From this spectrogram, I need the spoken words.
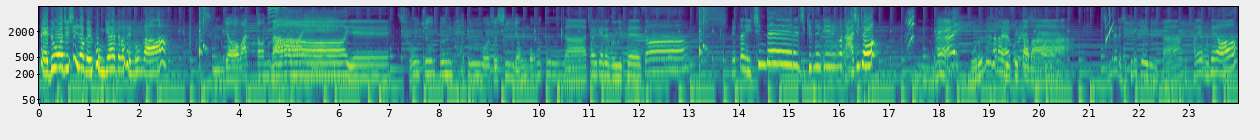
배드워즈 실력을 공개할 때가 된 건가? 숨겨왔던 나의 나의 수줍은 배드워즈 실력 모두. 자 철개를 구입해서 일단 이 침대를 지키는 게임인 건 아시죠? 음, 네. 모르는 사람이 있을까봐 침대를 지키는 게임이니까 좀 잘해보세요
